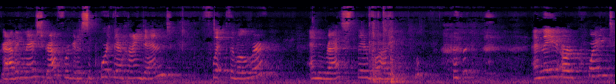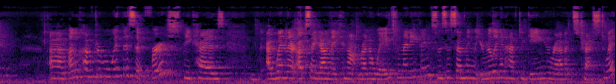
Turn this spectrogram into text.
Grabbing their scruff, we're gonna support their hind end, flip them over, and rest their body. and they are quite um, uncomfortable with this at first because when they're upside down, they cannot run away from anything. So this is something that you're really gonna have to gain your rabbit's trust with.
